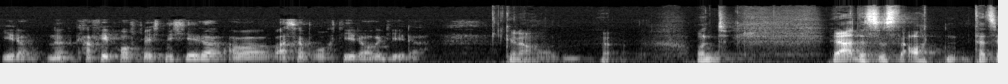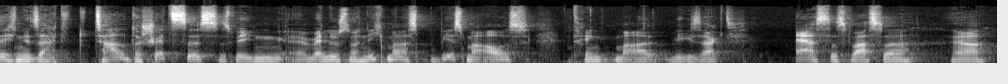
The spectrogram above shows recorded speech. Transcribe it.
jeder. Ne? Kaffee braucht vielleicht nicht jeder, aber Wasser braucht jeder und jeder. Genau. Ähm, ja. Und ja, das ist auch tatsächlich eine Sache, die total unterschätzt ist. Deswegen, äh, wenn du es noch nicht machst, probier es mal aus. Trink mal, wie gesagt, erstes Wasser ja,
